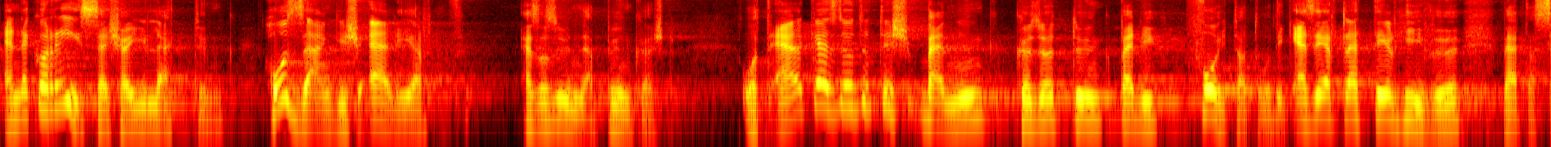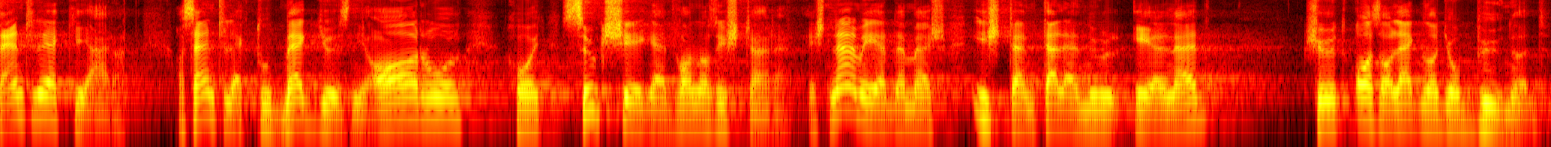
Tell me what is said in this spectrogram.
ennek a részesei lettünk. Hozzánk is elért ez az ünnep, pünköst. Ott elkezdődött, és bennünk, közöttünk pedig folytatódik. Ezért lettél hívő, mert a Szentlélek kiárat. A Szentlélek tud meggyőzni arról, hogy szükséged van az Istenre. És nem érdemes Isten telenül élned, sőt, az a legnagyobb bűnöd.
